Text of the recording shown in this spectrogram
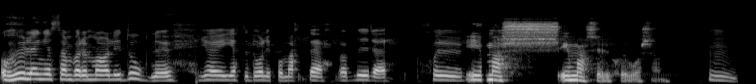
Och hur länge sedan var det Marley dog nu? Jag är jättedålig på matte. Vad blir det? Sju? I mars, i mars är det sju år sedan. Mm.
